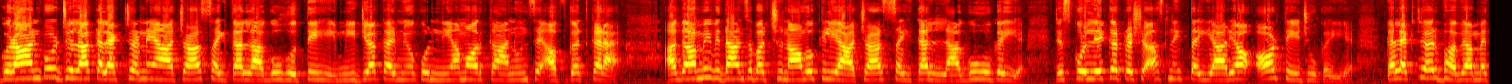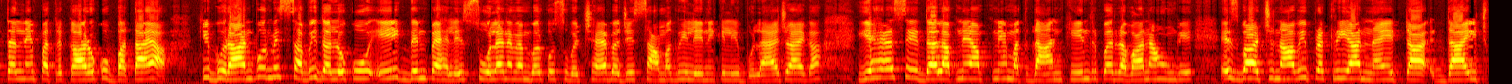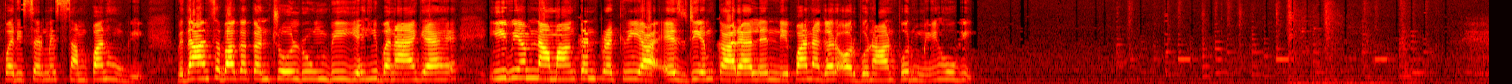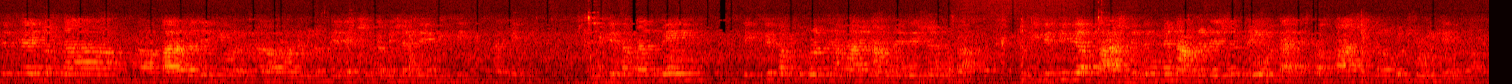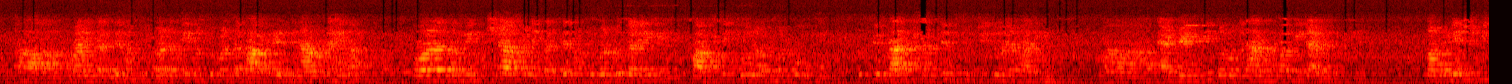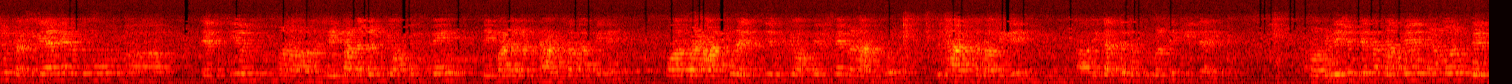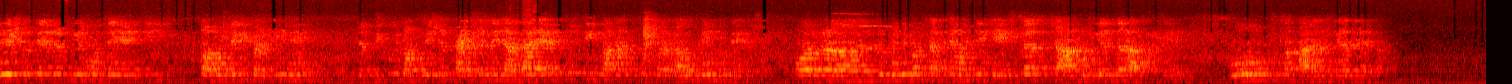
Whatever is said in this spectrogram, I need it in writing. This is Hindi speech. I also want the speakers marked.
Speaker 1: बुरहानपुर जिला कलेक्टर ने आचार संहिता लागू होते ही मीडिया कर्मियों को नियम और कानून से अवगत कराया। आगामी विधानसभा चुनावों के लिए आचार संहिता लागू हो गई है, जिसको लेकर प्रशासनिक तैयारियाँ और तेज हो गई है। कलेक्टर भव्या मित्तल ने पत्रकारों को बताया कि बुरहानपुर में सभी दलों को एक दिन पहले 16 नवंबर को सुबह छह बजे सामग्री लेने के लिए बुलाया जाएगा। यह से दल अपने अपने मतदान केंद्र पर रवाना होंगे। इस बार चुनावी प्रक्रिया नए डाइट परिसर में संपन्न होगी। विधानसभा का कंट्रोल रूम भी यही बनाया गया है। ईवीएम नामांकन प्रक्रिया एसडीएम कार्यालय नेपानगर और बुरहानपुर में होगी।
Speaker 2: इसके संबंध में इक्कीस अक्टूबर से हमारा नाम निर्देशन होगा। क्योंकि किसी भी अवकाश के दिन में नाम निर्देशन नहीं होता है तो अवकाश दिनों को छोड़ के हमारे इकतीस अक्टूबर, तीन अक्टूबर तक आखिरी दिनांक रहेगा। और समीक्षा अपन इकतीस अक्टूबर को करेंगे, वापसी दो नवंबर को होगी। उसके बाद अंतिम सूची जो है हमारी एडेंट की, दोनों विधानसभा की जारी होती है। नॉमिनेशन की जो प्रक्रिया है वो एस डी एम नेपानगर के ऑफ़िस में नेपानगर विधानसभा के लिए और बलरामपुर एस डी एम के ऑफ़िस में बलरामपुर विधानसभा के लिए इकतीस अक्टूबर से की जाएगी। नॉमिनेशन के संबंध में जो निर्देश होते हैं जो नियम होते हैं कि सौ मीटर की पड़ती में जब भी कोई नॉमिनेशन फ़ाइल करने जाता है तो तीन वाहन अलाउड नहीं होते हैं। और जो मिनिमम संख्या होती है कि एक प्लस चार लोग के अंदर आ सकते हैं, वो उसका पालन किया जाएगा।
